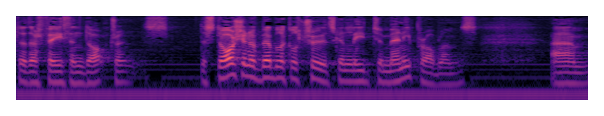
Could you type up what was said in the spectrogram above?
to their faith and doctrines. Distortion of biblical truths can lead to many problems. Um,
